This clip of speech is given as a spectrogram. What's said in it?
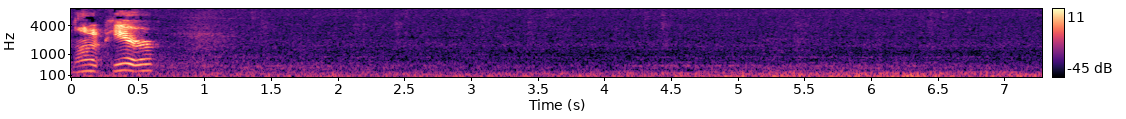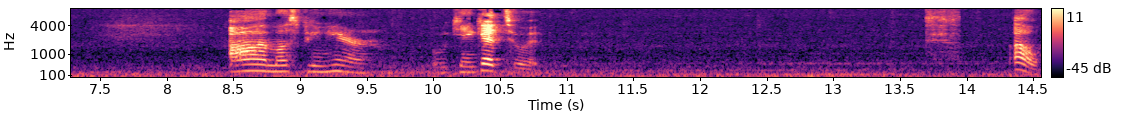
Not up here. It must be in here. But we can't get to it. Oh.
